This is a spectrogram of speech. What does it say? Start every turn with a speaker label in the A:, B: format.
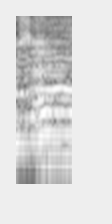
A: güzel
